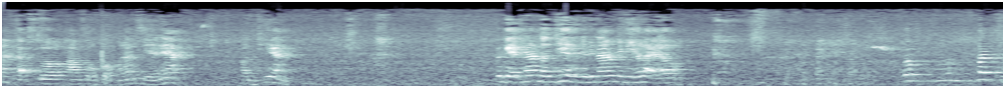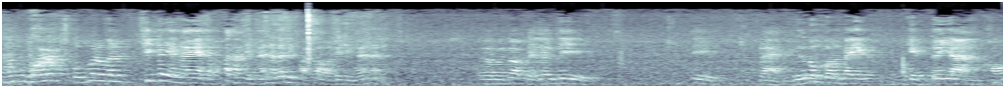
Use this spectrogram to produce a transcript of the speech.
ำกับตัวความสกปรกของน้ำเสียเนี่ยตอนเที่ยง ไปเก็บน้ำตอนเที่ยงมันจะมีน้ำจะมีเท่าไหร่แล้วก็ก็ทำผมว่าผมก็รู้มันคิดได้ยังไงอะแต่ก็ทำอย่างนั้นนะแล้วดีกว่าต่อเป็นอย่างนั้นน่ะเออมันก็เป็นเรื่องที่ที่แปลกหรือบางคนไปเก็บตัวอย่างของ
